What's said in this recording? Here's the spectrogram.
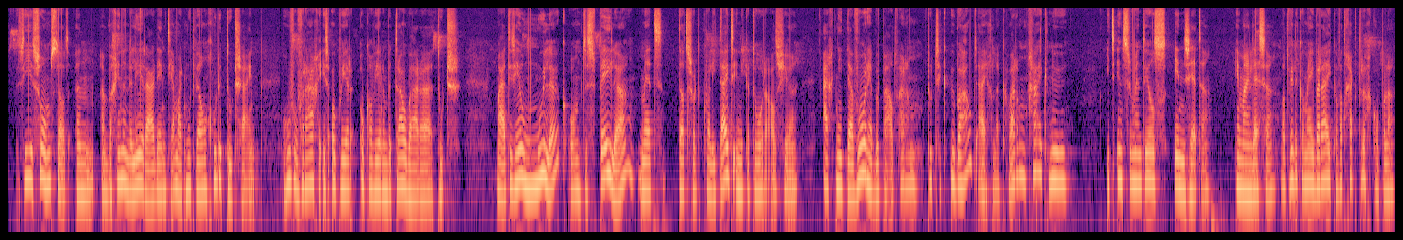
zie je soms dat een, een beginnende leraar denkt: ja, maar het moet wel een goede toets zijn hoeveel vragen is ook, weer, ook alweer een betrouwbare toets. Maar het is heel moeilijk om te spelen met dat soort kwaliteitsindicatoren als je eigenlijk niet daarvoor hebt bepaald. Waarom toets ik überhaupt eigenlijk? Waarom ga ik nu iets instrumenteels inzetten in mijn lessen? Wat wil ik ermee bereiken? Wat ga ik terugkoppelen?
